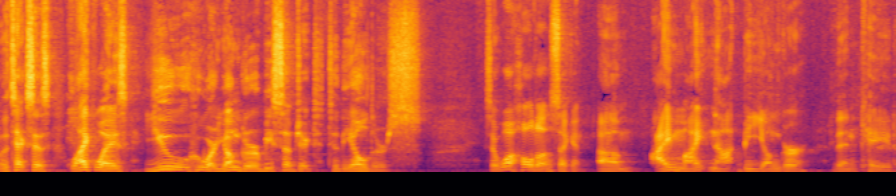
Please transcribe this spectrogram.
The text says, likewise, you who are younger, be subject to the elders. Say, well, hold on a second. Um, I might not be younger than Cade.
